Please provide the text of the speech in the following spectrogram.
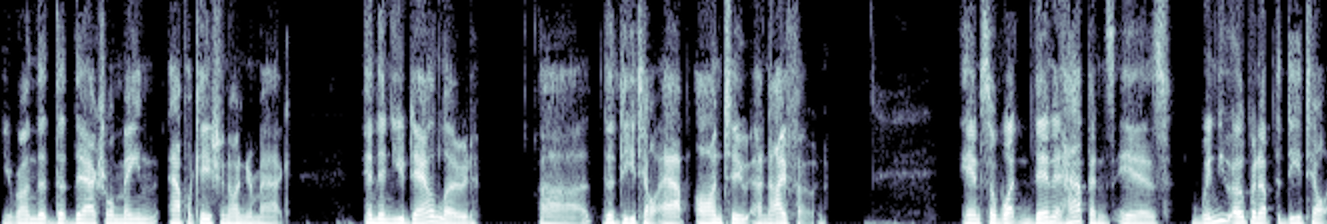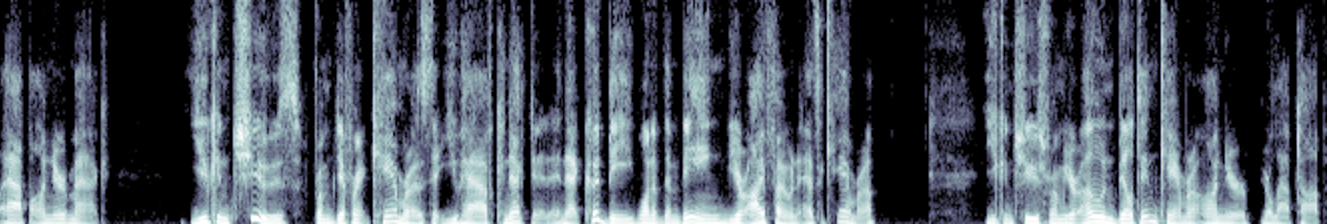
You run the, the, the actual main application on your Mac, and then you download uh, the Detail app onto an iPhone and so what then it happens is when you open up the detail app on your Mac, you can choose from different cameras that you have connected. And that could be one of them being your iPhone as a camera. You can choose from your own built-in camera on your, your laptop.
